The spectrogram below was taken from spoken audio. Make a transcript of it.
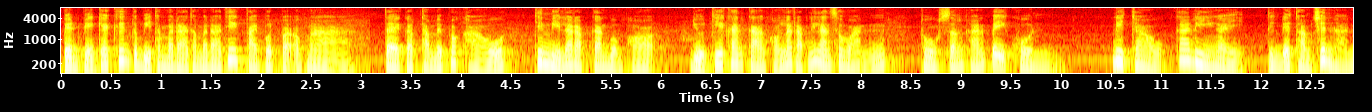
เป็นเพียงแค่ขึ้นกระบี่ธรรมดาธรรมดาที่ฝ่ายปลดปล่อยออกมา แต่กลับทำให้พวกเขาที่มีระดับการบ่มเพาะ อยู่ที่ขั้นกลางของระดับนิรันดร์สวรรค์ถูกสังหารไปอีกคน นี่เจ้ากล้าดีไง ถึงได้ทำเช่นนั้น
